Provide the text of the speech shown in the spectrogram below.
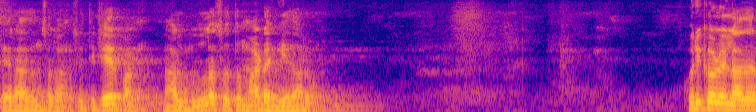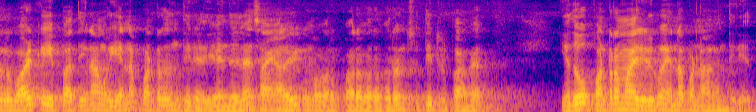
சேராதுன்னு சொல்லுவாங்க. சுற்றிட்டே இருப்பாங்க. நாள் ஃபுல்லாக சுற்று மாடு அங்கேயே தான் இருக்கும். குறிக்கோள் இல்லாதவர்கள் வாழ்க்கையை பார்த்தீங்கன்னா அவங்களுக்கு என்ன பண்ணுறதுன்னு தெரியாது. எழுந்ததுலேயும் சாயங்காலம் வரைக்கும் வர பர வர வரன்னு சுற்றிட்டு இருப்பாங்க. ஏதோ பண்ணுற மாதிரி இருக்கும் என்ன பண்ணாங்கன்னு தெரியாது.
